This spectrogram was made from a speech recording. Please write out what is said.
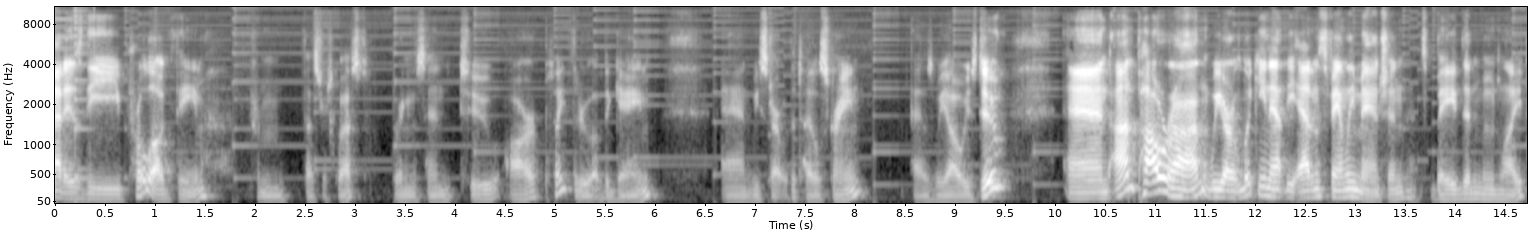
that is the prologue theme from Fester's Quest, bringing us into our playthrough of the game. And we start with the title screen, as we always do. And on Power On, we are looking at the Addams Family Mansion. It's bathed in moonlight.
